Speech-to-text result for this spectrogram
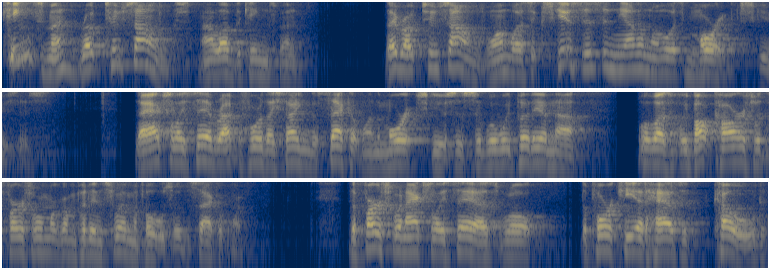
Kingsmen wrote two songs. I love the Kingsmen. They wrote two songs. One was excuses, and the other one was more excuses. They actually said right before they sang the second one, the more excuses, said, well, we put in, uh, what was it? We bought cars with the first one, we're going to put in swimming pools with the second one. The first one actually says, well, the poor kid has a cold,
